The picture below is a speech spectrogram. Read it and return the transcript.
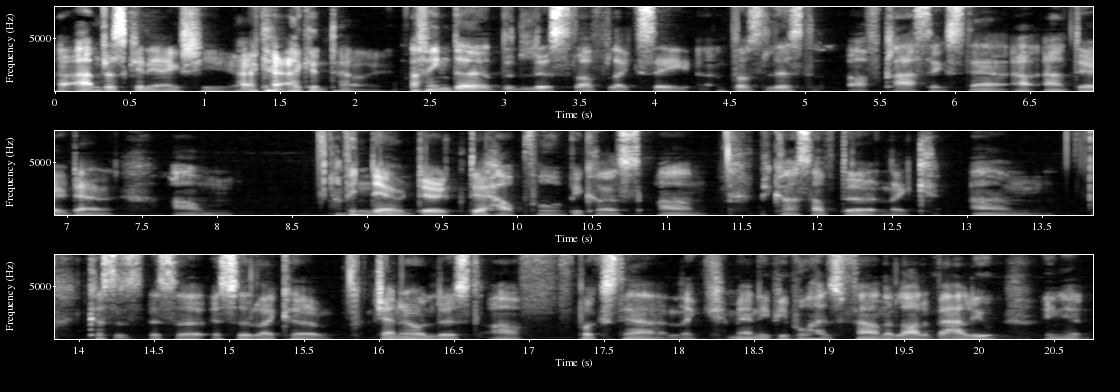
I, I'm just kidding. Actually, I can I can tell. I think the the list of like say those list of classics that out, out there that um I think they're they're they're helpful because um because of the like um because it's, it's a it's a like a general list of books that like many people has found a lot of value in it.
